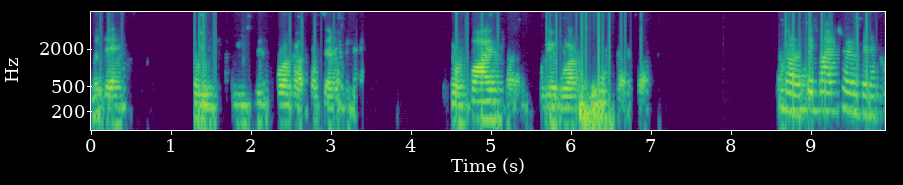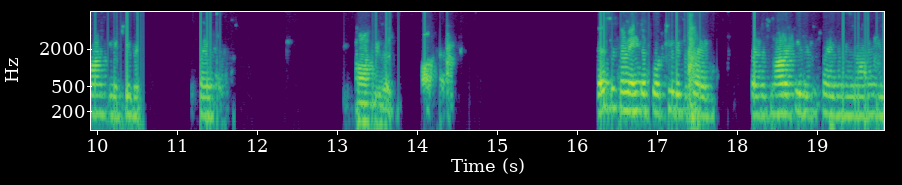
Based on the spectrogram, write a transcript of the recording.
But then, so we use this work out from seven nine. So five terms, we have worked four terms. No, it's five terms, then it can't be a cubic equation. you Can't do it. Okay. This is the method for cubic equation. But it's not a cubic equation, you want to use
